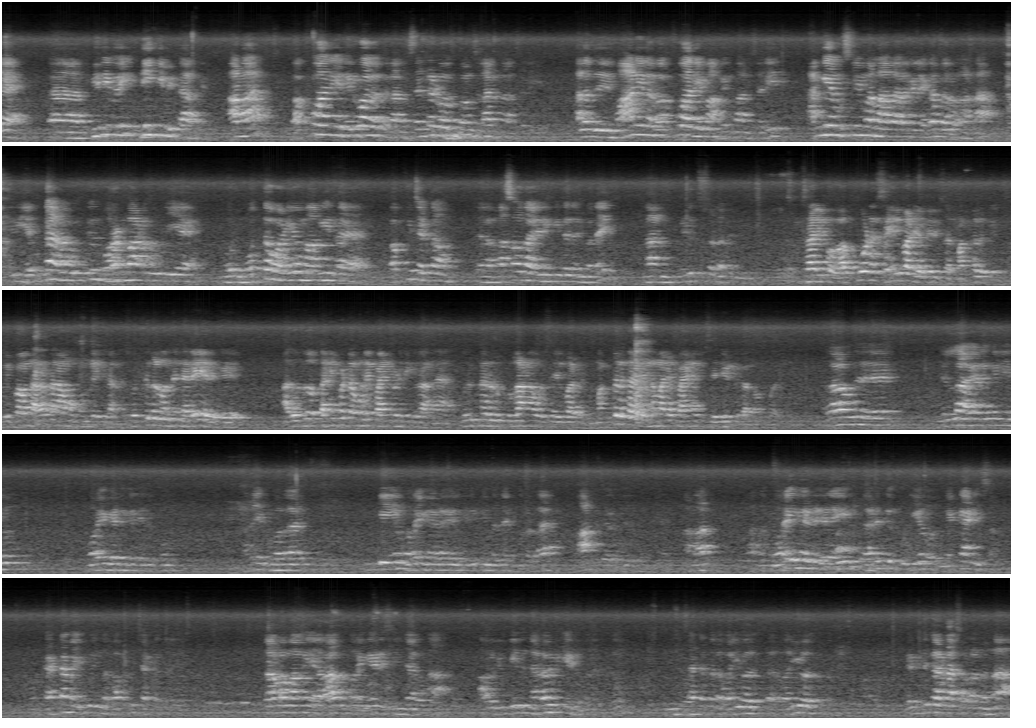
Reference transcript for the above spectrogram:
பிரிவை நீக்கிவிட்டார்கள். ஆனால் வக்ஃப் வாரிய நிர்வாகத்தில் அந்த சென்ட்ரல் வக்ஃப் கவுன்சிலாக இருந்தாலும் சரி அல்லது மாநில வக்ஃப் வாரியமாக இருந்தாலும் சரி அங்கே முஸ்லீம் அல்லாதார்கள் இடம்பெறலாம்னா இது எந்த அளவுக்கு முரண்பாடுகளுடைய ஒரு மொத்த வடிவமாக இந்த வக்ஃபு சட்டம் மசோதா இருக்கின்றது என்பதை நான் எடுத்து சொல்ல விரும்புகிறேன். சார் இப்போ வக்ஃபோட செயல்பாடு எப்படி இருக்கு சார் மக்களுக்கு? குறிப்பா வந்து அதை தான் அவங்க முன்வைக்கிறாங்க. சொத்துக்கள் வந்து நிறைய இருக்கு. அது வந்து ஒரு தனிப்பட்டவங்களே பயன்படுத்திக்கிறாங்க. உறுப்பினர்களுக்குள்ளான ஒரு செயல்பாடு இருக்கு. மக்களுக்கு அது என்ன மாதிரி பயணம் செஞ்சுட்டு இருக்காங்க? அதாவது எல்லா இடங்களிலும் முறைகேடுகள் இருக்கும். அதே போல இங்கேயும் முறைகேடுகள் இருக்கின்றது என்பதில் மாற்று ஆனால் அந்த முறைகேடுகளை தடுக்கக்கூடிய ஒரு மெக்கானிசம் ஒரு கட்டமைப்பு இந்த வகுப்பு சட்டத்தில் உதாரணமாக யாராவது முறைகேடு செஞ்சாங்கன்னா அவர்கள் மீது நடவடிக்கை எடுப்பதற்கும் இந்த சட்டத்தில் வழிவகுக்க வழிவகுக்கப்பட்டிருக்கு எடுத்துக்காட்டா சொல்லணும்னா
